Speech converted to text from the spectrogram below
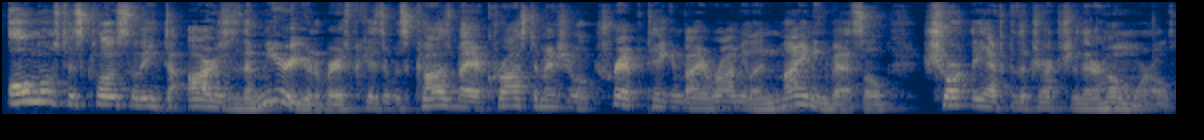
almost as closely linked to ours as the mirror universe because it was caused by a cross dimensional trip taken by a Romulan mining vessel shortly after the destruction of their homeworld.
